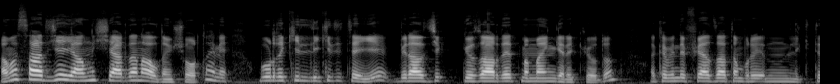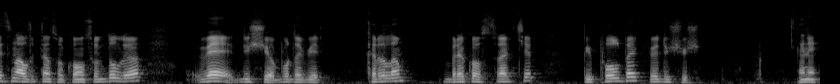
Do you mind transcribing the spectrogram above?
Ama sadece yanlış yerden aldın short'u. Hani buradaki likiditeyi birazcık göz ardı etmemen gerekiyordu. Akabinde fiyat zaten buranın likiditesini aldıktan sonra konsolide oluyor ve düşüyor. Burada bir kırılım, break of structure, bir pullback ve düşüş. Hani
